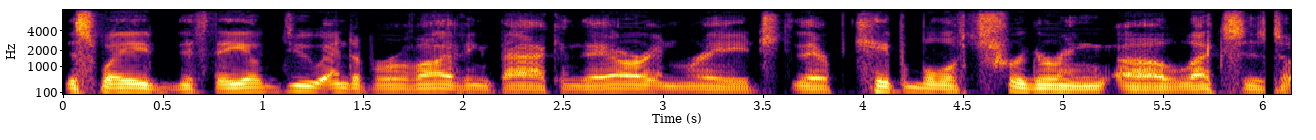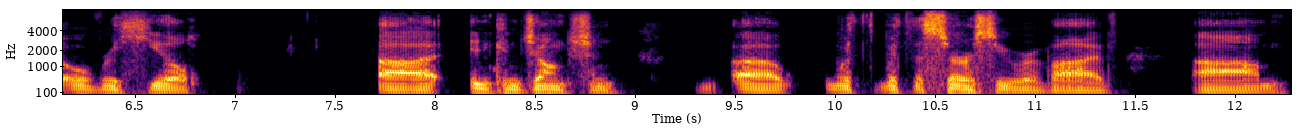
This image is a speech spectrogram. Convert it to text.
This way, if they do end up reviving back and they are enraged, they're capable of triggering uh, Lex's overheal uh, in conjunction uh, with with the Circe revive. Um,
